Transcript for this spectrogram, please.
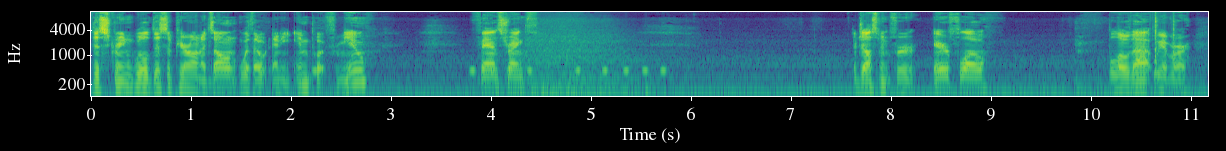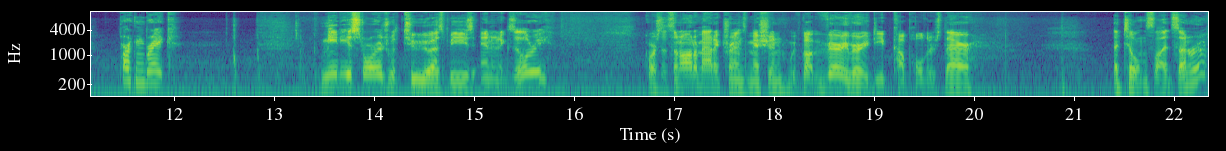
This screen will disappear on its own without any input from you. Fan strength, adjustment for airflow. Below that, we have our parking brake, media storage with two USBs and an auxiliary. Of course, it's an automatic transmission. We've got very, very deep cup holders there. A tilt and slide sunroof.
